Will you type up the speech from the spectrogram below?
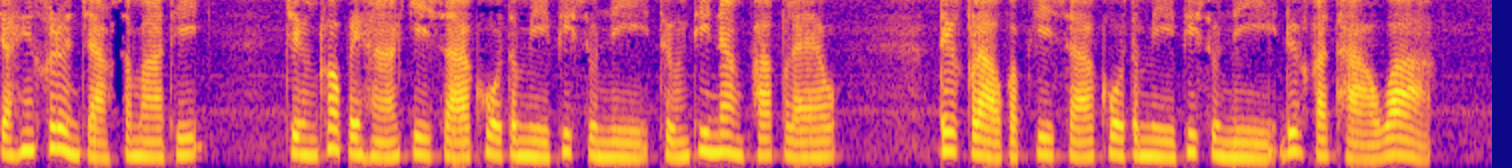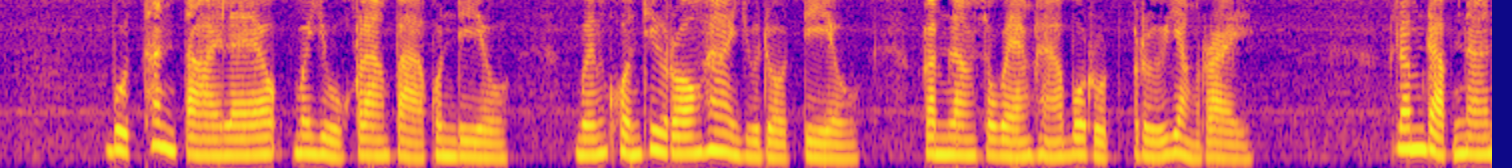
จะให้เคลื่อนจากสมาธิ จึงเข้าไปหากีสาโคตมีภิกษุณีถึงที่นั่งพักแล้ว ได้กล่าวกับกีสาโคตมีภิกษุณีด้วยคาถาว่า บุตรท่านตายแล้วมาอยู่กลางป่าคนเดียว เหมือนคนที่ร้องไห้อยู่โดดเดียวกำลังแสวงหาบุรุษหรืออย่างไรลำดับนั้น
